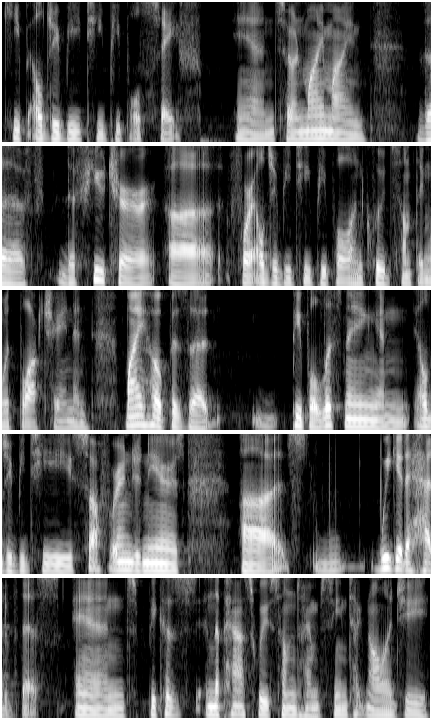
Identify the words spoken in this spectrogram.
keep LGBT people safe. And so, in my mind, the the future uh, for LGBT people includes something with blockchain. And my hope is that people listening and LGBT software engineers uh, we get ahead of this. And because in the past, we've sometimes seen technology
